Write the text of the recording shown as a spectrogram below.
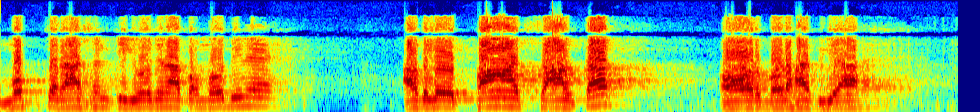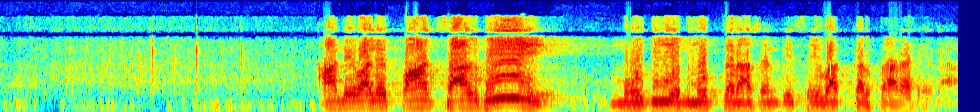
मुफ़्त राशन की योजना को मोदी ने अगले पाँच साल तक और बढ़ा दिया है। आने वाले पाँच साल भी मोदी ये मुफ़्त राशन की सेवा करता रहेगा।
